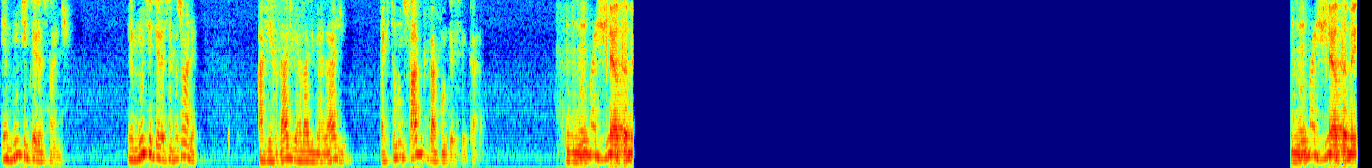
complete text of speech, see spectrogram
É muito interessante. É muito interessante. Assim, olha, a verdade, verdade, verdade é que tu não sabe o que vai acontecer, cara. Então, uhum. Então imagina. Eu também. Então, imagina. Eu também.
